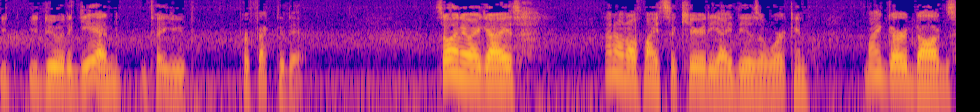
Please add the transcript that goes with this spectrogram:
you, you do it again until you've perfected it. So anyway, guys, I don't know if my security ideas are working. My guard dogs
